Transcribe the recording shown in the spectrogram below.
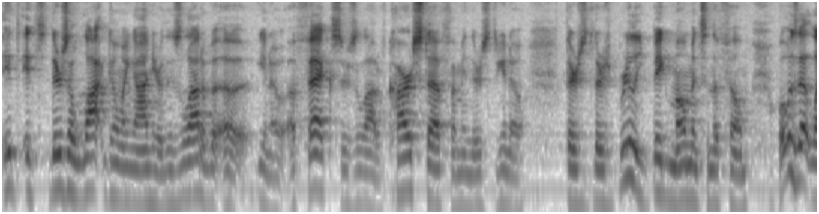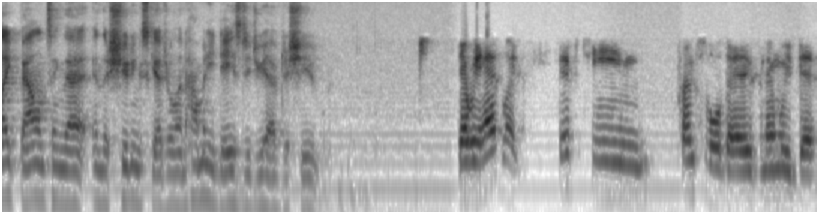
it, it's there's a lot going on here. There's a lot of uh, you know effects. There's a lot of car stuff. I mean, there's you know, there's there's really big moments in the film. What was that like balancing that in the shooting schedule, and how many days did you have to shoot? Yeah, we had like 15 principal days, and then we did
